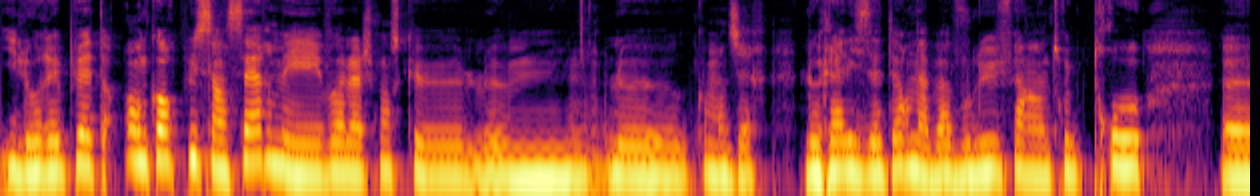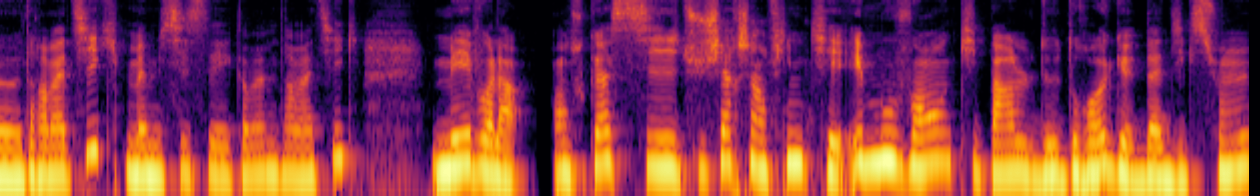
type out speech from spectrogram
il aurait pu être encore plus sincère, mais voilà, je pense que le, le comment dire, le réalisateur n'a pas voulu faire un truc trop euh, dramatique, même si c'est quand même dramatique. Mais voilà, en tout cas, si tu cherches un film qui est émouvant, qui parle de drogue, d'addiction,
